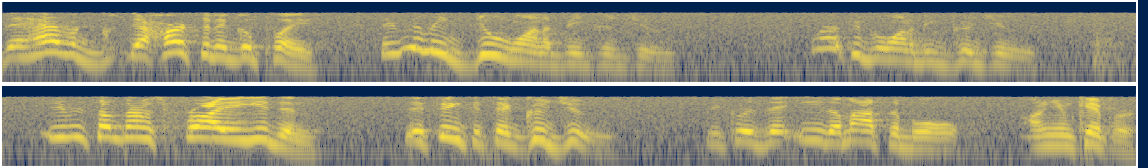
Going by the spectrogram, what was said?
They have a, their heart's in a good place. They really do want to be good Jews. A lot of people want to be good Jews. Even sometimes Friar Yidden, they think that they're good Jews because they eat a matzah ball on Yom Kippur.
